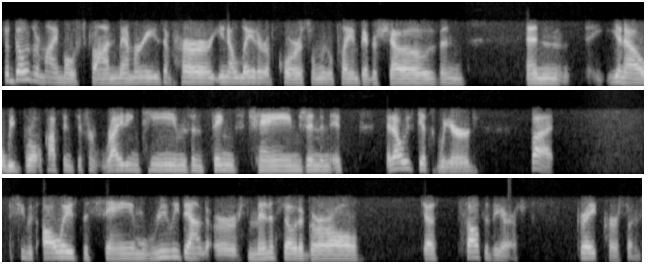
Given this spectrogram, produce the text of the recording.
so those are my most fond memories of her. You know, later, of course, when we were playing bigger shows and and you know we broke off in different writing teams and things change and, and it it always gets weird but she was always the same really down to earth minnesota girl just salt of the earth great person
